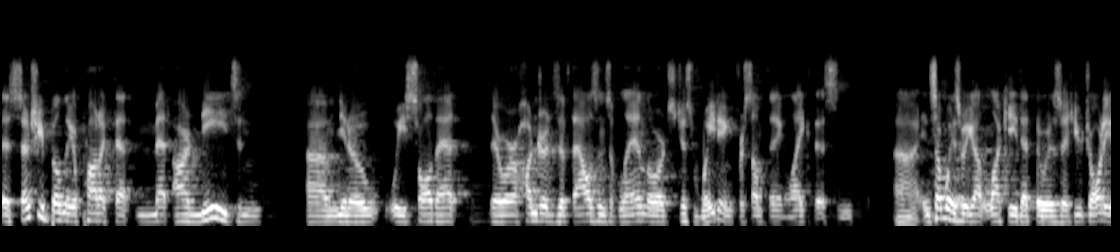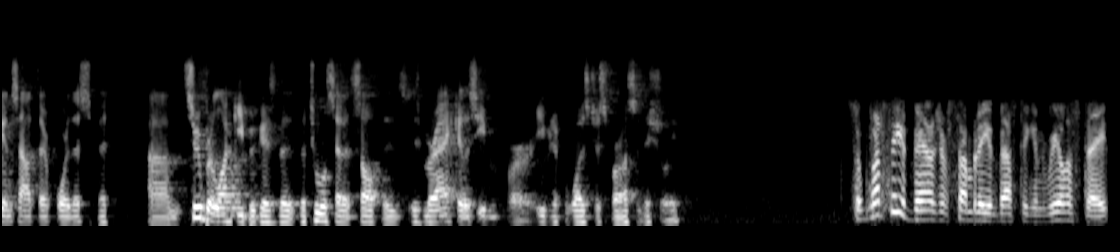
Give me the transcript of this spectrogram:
essentially building a product that met our needs. And, um, you know, we saw that there were hundreds of thousands of landlords just waiting for something like this. And uh, in some ways, we got lucky that there was a huge audience out there for this, but um, super lucky because the, the tool set itself is, is miraculous, even for even if it was just for us initially. So, what's the advantage of somebody investing in real estate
